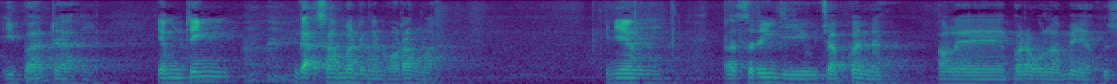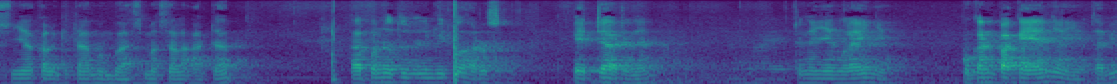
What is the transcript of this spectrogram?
ibadah. Ya. Yang penting nggak sama dengan orang lah. Ini yang eh, sering diucapkan ya oleh para ulama ya, khususnya kalau kita membahas masalah adab. eh, Penuntut ilmu itu harus beda dengan dengan yang lainnya. Bukan pakaiannya ya, tapi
